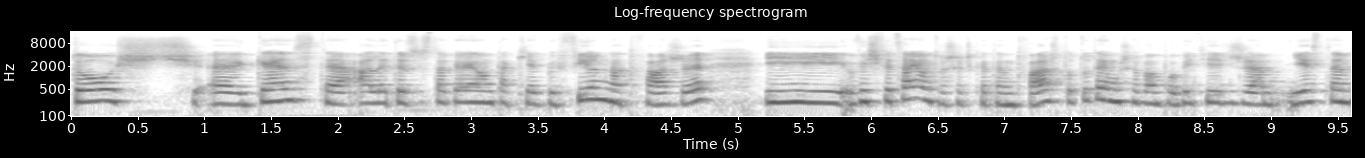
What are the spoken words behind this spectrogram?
dość e, gęste, ale też zostawiają taki jakby film na twarzy i wyświecają troszeczkę tę twarz, to tutaj muszę Wam powiedzieć, że jestem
